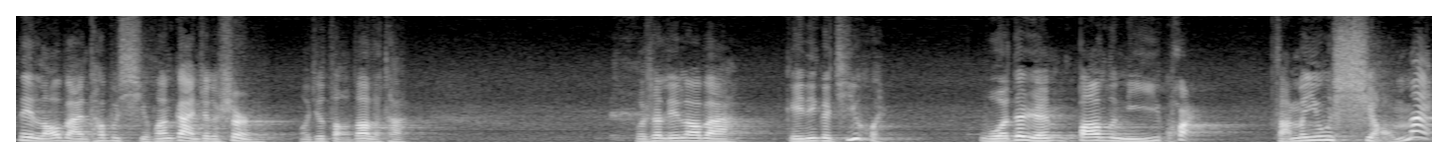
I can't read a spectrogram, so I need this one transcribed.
那老板他不喜欢干这个事儿吗？我就找到了他。我说林老板，给你个机会，我的人帮着你一块儿，咱们用小麦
